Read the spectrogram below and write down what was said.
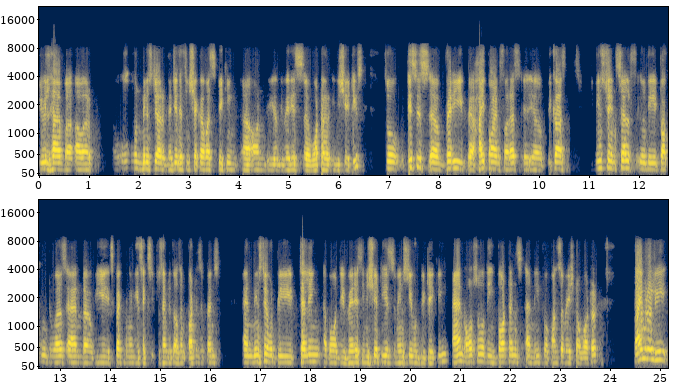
We will have our own minister Gajendra Singh Shekhawat speaking uh, on, the, on, the, various uh, water initiatives. So this is a very uh, high point for us because Minister himself will be talking to us, and uh, we expect maybe 60 to 70,000 participants. And Minister would be telling about the various initiatives Ministry would be taking, and also the importance and need for conservation of water. Primarily,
